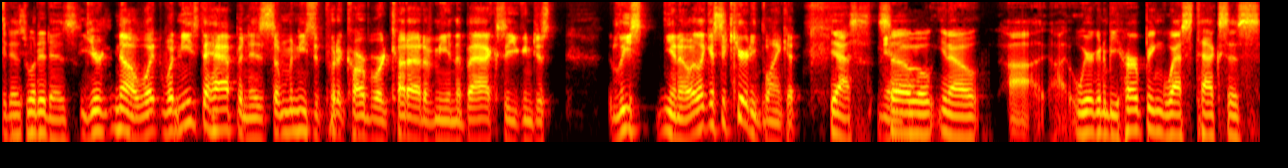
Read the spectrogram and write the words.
it is what it is. You're no. What what needs to happen is someone needs to put a cardboard cutout of me in the back so you can just at least you know like a security blanket. Yes. Yeah. So, you know, uh, we're going to be herping West Texas.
